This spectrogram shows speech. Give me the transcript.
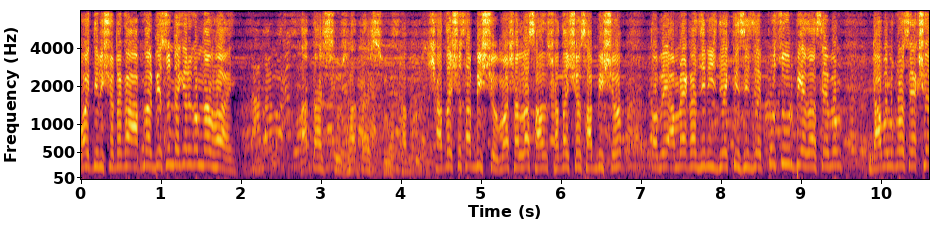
পঁয়ত্রিশশো টাকা। আপনার বেসনটা কীরকম দাম হয়? সাতাশশো সাতাশশো সাতাশশো ছাব্বিশশো মাসাল্লাহ সাতাশশো ছাব্বিশশো। তবে আমরা একটা জিনিস দেখতেছি যে প্রচুর পেঁয়াজ আছে এবং ডাবল ক্রস একশো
